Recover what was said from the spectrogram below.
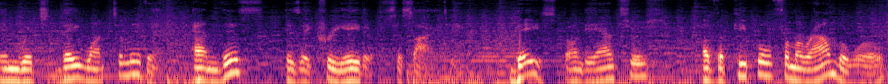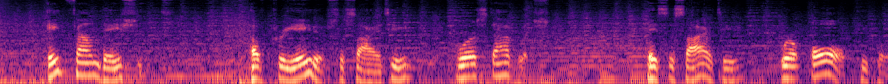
in which they want to live in. And this is a creative society based on the answers of the people from around the world. Eight foundations of creative society were established. A society where all people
